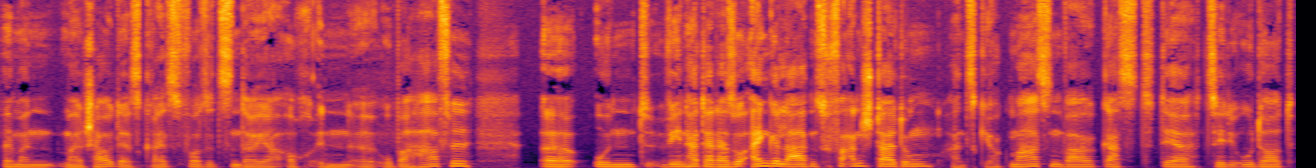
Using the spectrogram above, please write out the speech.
Wenn man mal schaut, er ist Kreisvorsitzender ja auch in äh, Oberhavel. Äh, und wen hat er da so eingeladen zu Veranstaltungen? Hans-Georg Maaßen war Gast der CDU dort.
